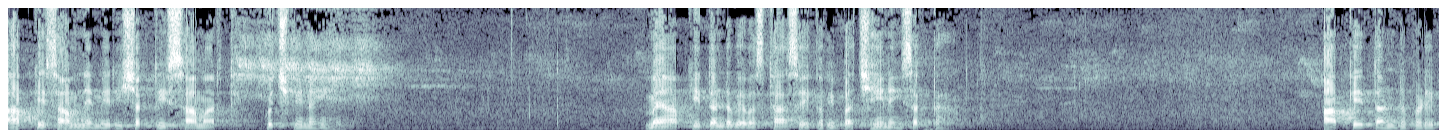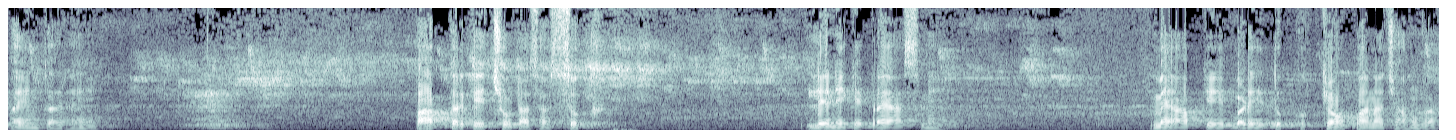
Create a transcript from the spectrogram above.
आपके सामने मेरी शक्ति सामर्थ्य कुछ भी नहीं है। मैं आपकी दंड व्यवस्था से कभी बच ही नहीं सकता। आपके दंड बड़े भयंकर हैं। पाप करके छोटा सा सुख लेने के प्रयास में मैं आपके बड़े दुख को क्यों पाना चाहूँगा?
